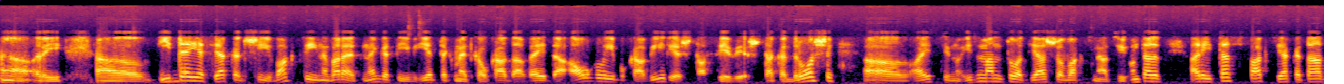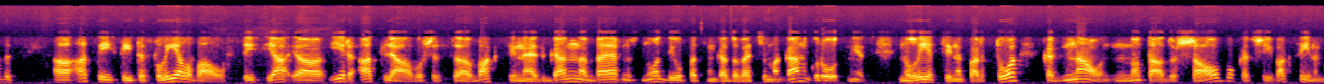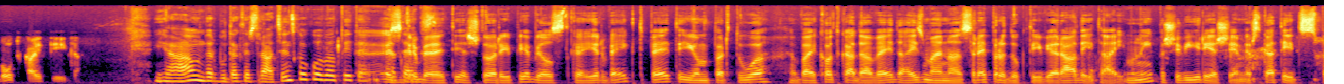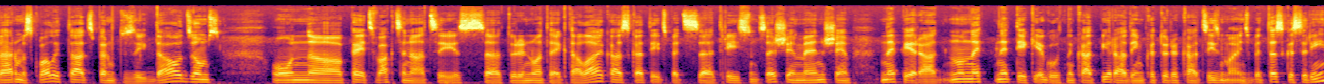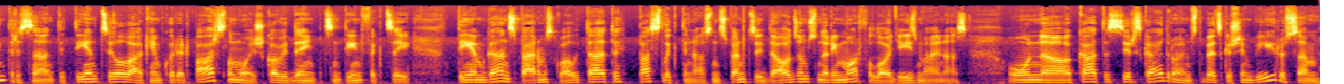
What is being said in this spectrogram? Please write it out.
arī uh, idejas, ja, ka šī vakcīna varētu negatīvi ietekmēt kaut kādā veidā auglību, kā vīriešu, tā sieviešu. Tā kā droši uh, aicinu izmantot ja, šo vakcināciju. Un tad arī tas fakts, ja, ka tādas uh, attīstītas lielvalstis ja, uh, ir atļāvušas uh, vakcinēt gan bērnus no 12 gadu vecuma, gan grūtniecības, nu, liecina par to, ka nav nu, tādu šaubu, ka šī vakcīna būtu kaitīga. Jā, un varbūt doktors Rācins kaut ko vēl pieteikt. Es gribēju tieši to arī piebilst, ka ir veikti pētījumi par to, vai kaut kādā veidā izmainās reproduktīvie rādītāji. Un īpaši vīriešiem ir skatīts spermas kvalitāte, spermatozītu daudzums. Un pēc vakcinācijas tur ir noteiktā laikā skatīts pēc uh, 3 un 6 mēnešiem. Nepierāda, nu, ne, netiek iegūt nekāda pierādījuma, ka tur ir kādas izmaiņas. Bet tas, kas ir interesanti, tiem cilvēkiem, kur ir pārslimojuši Covid-19 infekciju, tiem gan spermas kvalitāte pasliktinās, un spermacīdu daudzums un arī morfoloģija mainās. Un, kā tas ir skaidrojams? Tāpēc, ka šim vīrusam,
